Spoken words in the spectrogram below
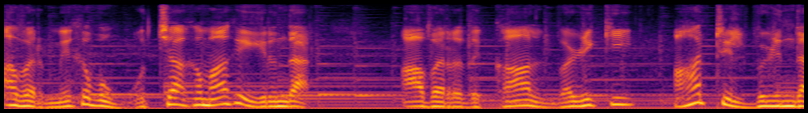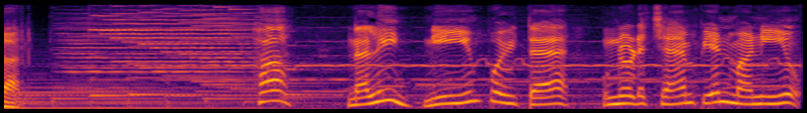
அவர் மிகவும் உற்சாகமாக இருந்தார். அவரது கால் வழுக்கி ஆற்றில் விழுந்தார். ஹா நளின் நீயும் போயிட்ட. உன்னோட சாம்பியன் மணியும்.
